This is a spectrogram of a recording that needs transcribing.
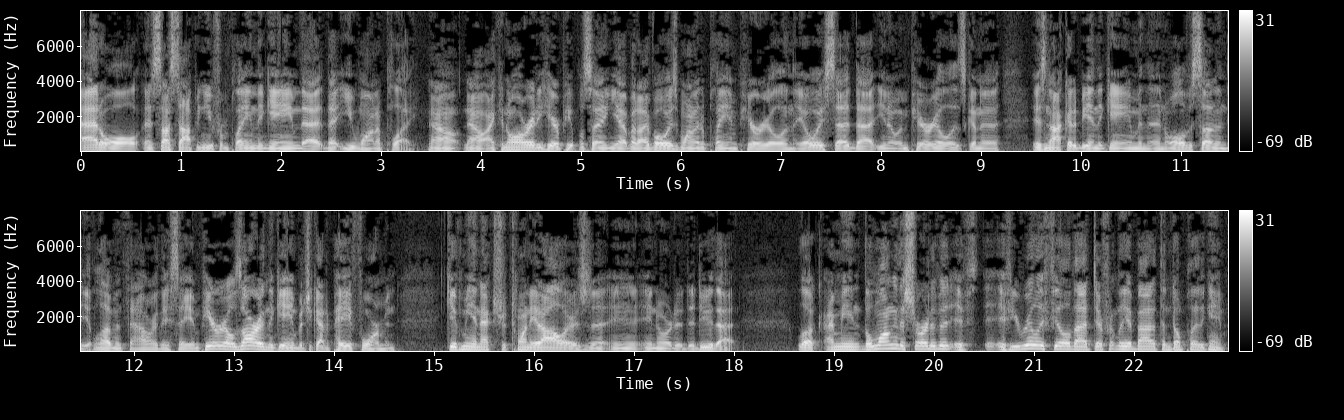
at all. And it's not stopping you from playing the game that that you want to play. Now, now I can already hear people saying, "Yeah, but I've always wanted to play Imperial," and they always said that you know Imperial is gonna is not going to be in the game, and then all of a sudden, the eleventh hour, they say Imperials are in the game, but you got to pay for them, and give me an extra twenty dollars uh, in, in order to do that. Look, I mean, the long and the short of it, if if you really feel that differently about it, then don't play the game.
